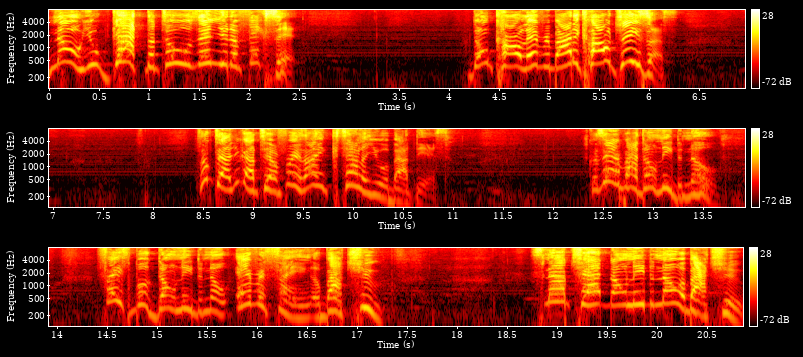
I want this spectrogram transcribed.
No, you got the tools in you to fix it. Don't call everybody, call Jesus. Sometimes you got to tell friends, I ain't telling you about this. Because everybody don't need to know. Facebook don't need to know everything about you. Snapchat don't need to know about you.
